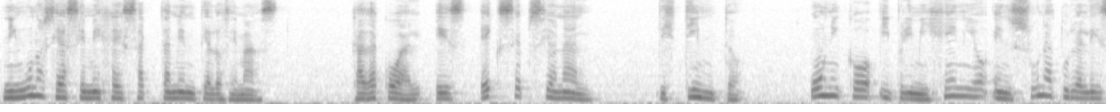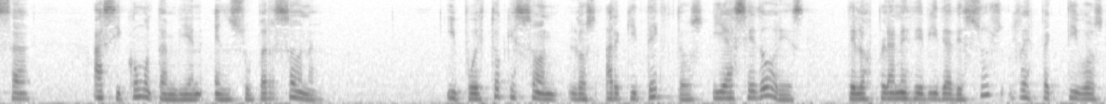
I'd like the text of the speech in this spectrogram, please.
ninguno se asemeja exactamente a los demás. Cada cual es excepcional, distinto, único y primigenio en su naturaleza, así como también en su persona. Y puesto que son los arquitectos y hacedores de los planes de vida de sus respectivos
